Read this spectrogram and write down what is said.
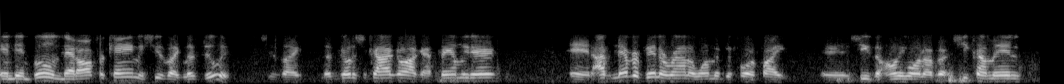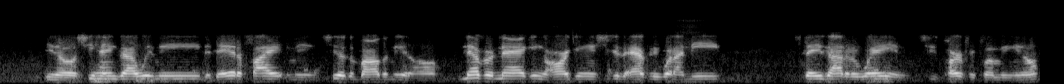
And then boom, that offer came, and she was like, let's do it. She was like, let's go to Chicago. I got family there. And I've never been around a woman before a fight. And she's the only one I've She come in, you know, she hangs out with me the day of the fight. I mean, she doesn't bother me at all. Never nagging or arguing. She just asks me what I need, stays out of the way, and she's perfect for me, you know.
